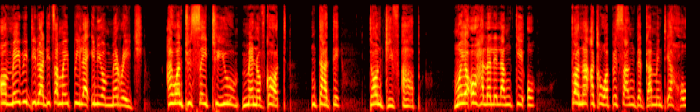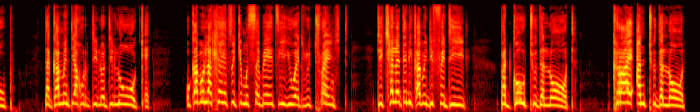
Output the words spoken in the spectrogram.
Or maybe dilo di pila in your marriage I want to say to you, men of God, ntate, don't give up. Moya o halalelang ke o, kona a tlo the garment ya hope. The garment ya gore dilo di. O ka bo latlhegetswe ke mosebetsi, you had retrenched. Ditšhelete di ka be di fedile. But go to the Lord. Cry unto the Lord.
